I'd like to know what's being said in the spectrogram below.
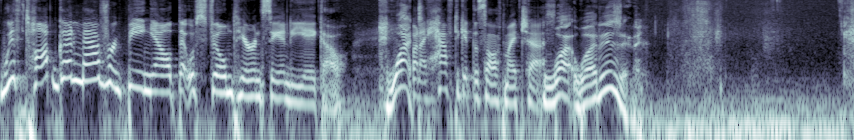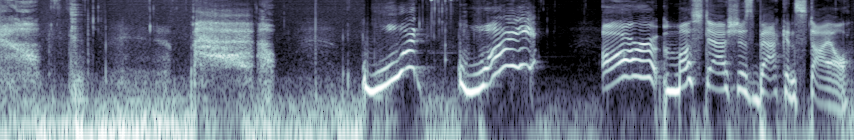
with Top Gun Maverick being out that was filmed here in San Diego. What? But I have to get this off my chest. What? What is it? What? Why are mustaches back in style?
